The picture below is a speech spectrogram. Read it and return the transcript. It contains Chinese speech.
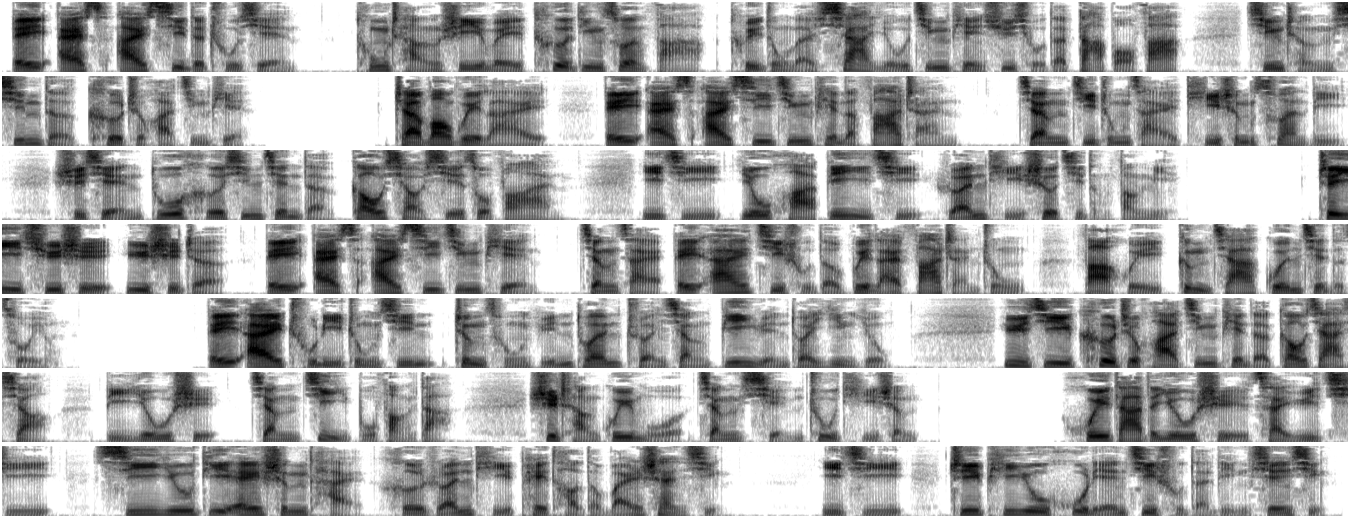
ASIC 的出现通常是因为特定算法推动了下游晶片需求的大爆发，形成新的克制化晶片。展望未来，ASIC 晶片的发展将集中在提升算力、实现多核心间的高效协作方案以及优化编译器软体设计等方面。这一趋势预示着 ASIC 晶片。将在 AI 技术的未来发展中发挥更加关键的作用。AI 处理重心正从云端转向边缘端应用，预计客制化晶片的高价效比优势将进一步放大，市场规模将显著提升。辉达的优势在于其 CUDA 生态和软体配套的完善性，以及 GPU 互联技术的领先性。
